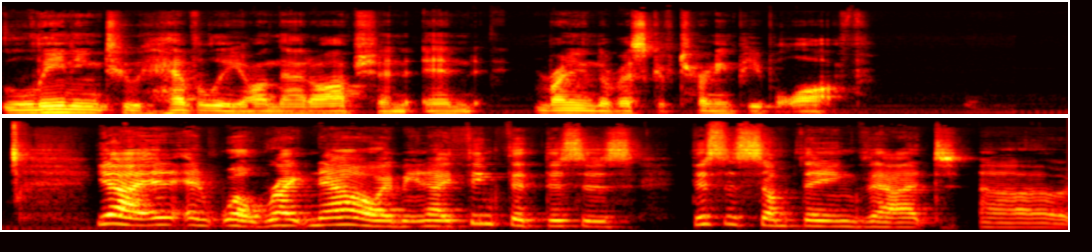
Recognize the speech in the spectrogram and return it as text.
leaning too heavily on that option and running the risk of turning people off. Yeah and, and well right now i mean i think that this is this is something that uh,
